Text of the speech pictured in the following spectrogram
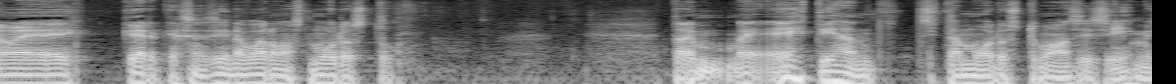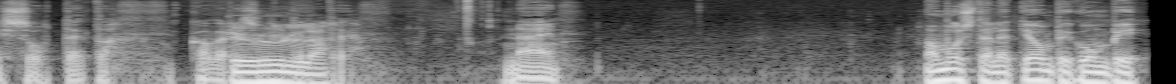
no ei, kerkesen siinä varmasti muodostuu. Tai ehtihän sitä muodostumaan siis ihmissuhteita, kaverisuhteita. Kyllä. Näin. Mä muistelen, että jompikumpi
